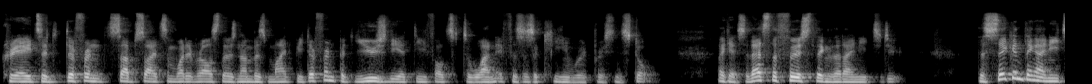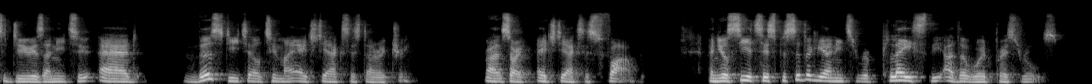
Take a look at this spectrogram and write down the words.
created different subsites and whatever else, those numbers might be different, but usually it defaults to one if this is a clean WordPress install. Okay, so that's the first thing that I need to do. The second thing I need to do is I need to add this detail to my htaccess directory. Uh, sorry, htaccess file. And you'll see it says specifically I need to replace the other WordPress rules.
